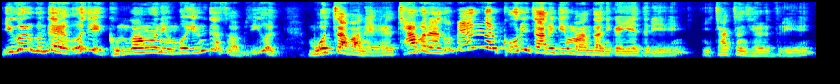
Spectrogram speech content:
이걸 근데 어디 금강원이 뭐 이런 데서 이거 못 잡아내. 잡아내도 맨날 꼬리 자르기만 한다니까 얘들이 이 작전 세력들이.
